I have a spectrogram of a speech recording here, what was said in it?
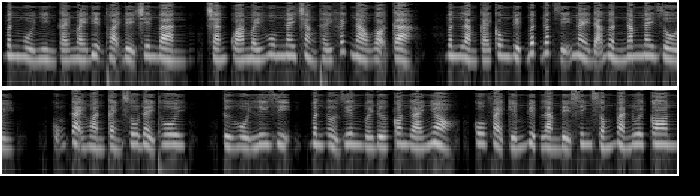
Vân ngồi nhìn cái máy điện thoại để trên bàn, chán quá mấy hôm nay chẳng thấy khách nào gọi cả. Vân làm cái công việc bất đắc dĩ này đã gần năm nay rồi. Cũng tại hoàn cảnh xô đẩy thôi. Từ hồi ly dị, Vân ở riêng với đứa con gái nhỏ. Cô phải kiếm việc làm để sinh sống và nuôi con.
